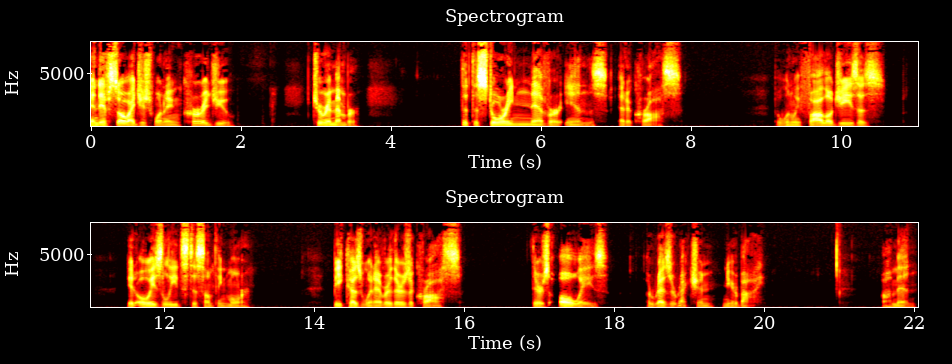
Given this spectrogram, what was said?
And if so, I just want to encourage you to remember that the story never ends at a cross. But when we follow Jesus, it always leads to something more because whenever there's a cross, there's always a resurrection nearby. Amen.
